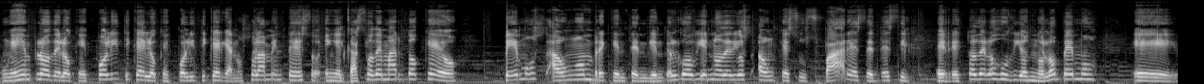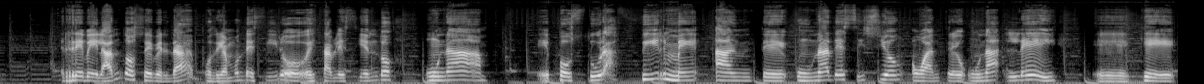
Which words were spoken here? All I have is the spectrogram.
un ejemplo de lo que es política y lo que es politiquería. No solamente eso, en el caso de Mardoqueo, vemos a un hombre que entendiendo el gobierno de Dios, aunque sus pares, es decir, el resto de los judíos, no los vemos eh, revelándose, ¿verdad? Podríamos decir, o estableciendo una eh, postura firme ante una decisión o ante una ley eh, que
